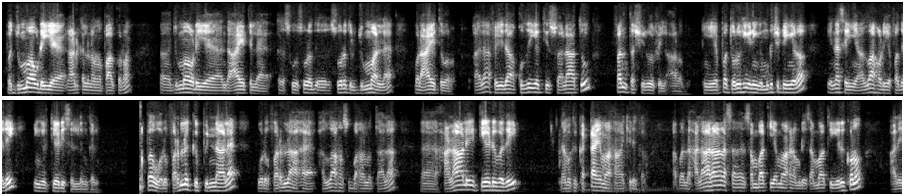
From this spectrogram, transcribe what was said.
இப்போ ஜும்மாவுடைய நாட்களில் நாங்கள் பார்க்குறோம் ஜும்மாவுடைய அந்த ஆயத்தில் சூ சூரத்து சூரத்தில் ஜும்மாவில் ஒரு ஆயத்து வரும். அதில் ஃபெய்தா குதியத்தி சலாத்து ஃபன் தஷிரூஃபில் ஆரது நீங்கள் எப்போ தொழுகையை நீங்கள் முடிச்சிட்டீங்களோ என்ன செய்யுங்க? அல்லாஹுடைய பதிலை நீங்கள் தேடி செல்லுங்கள். அப்போ ஒரு ஃபர்லுக்கு பின்னால் ஒரு ஃபர்லாக அல்லாஹ் சுபஹானுத்தாலா ஹலாலை தேடுவதை நமக்கு கட்டாயமாக ஆக்கியிருக்கலாம். அப்போ அந்த ஹலாலான ச சம்பாத்தியமாக நம்முடைய சம்பாத்தியம் இருக்கணும். அதை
